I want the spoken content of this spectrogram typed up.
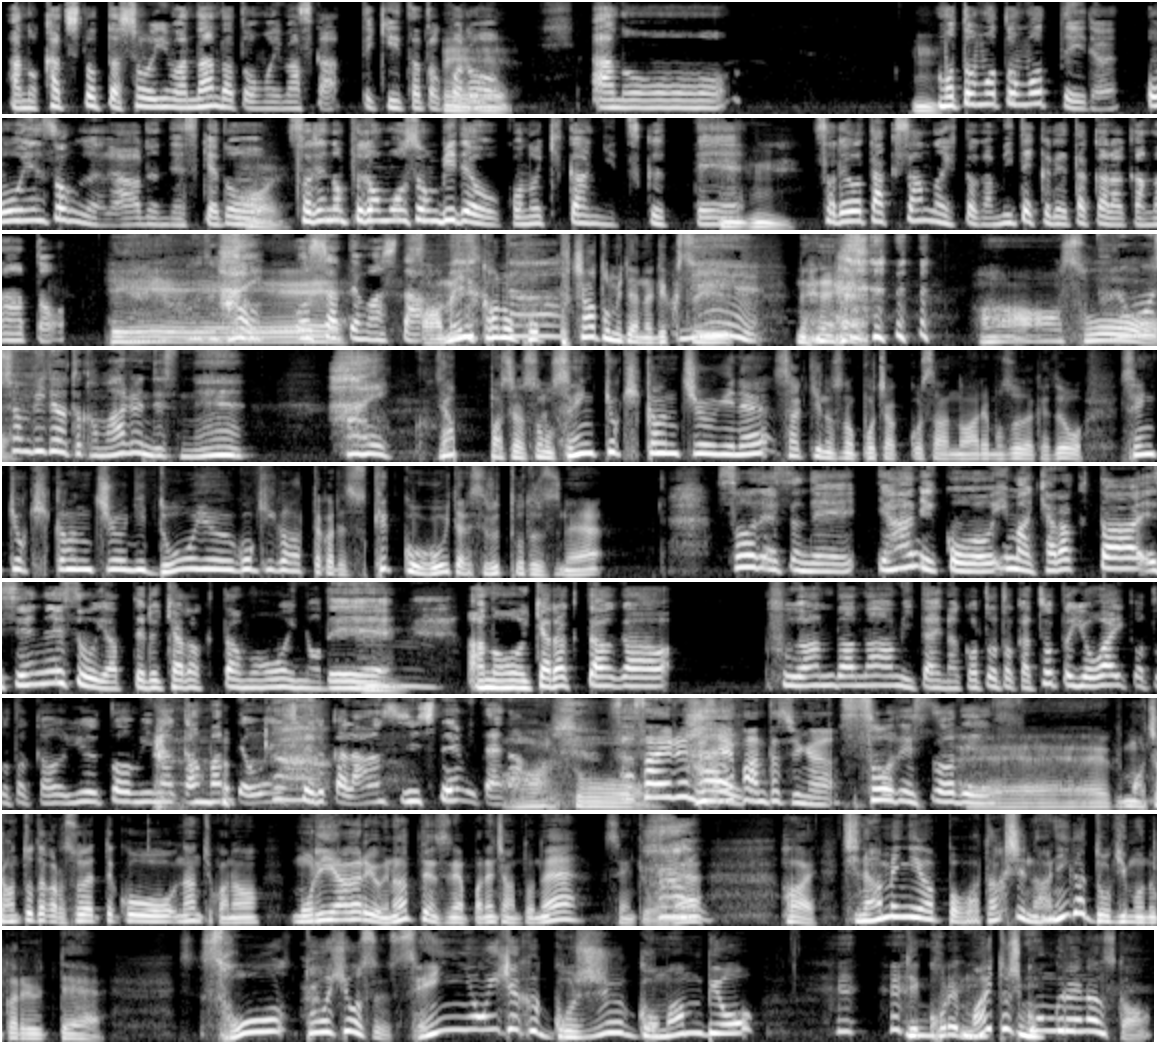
あの、勝ち取った勝因は何だと思いますかって聞いたところ、ええあのうんー、もともと持っている応援ソングがあるんですけど、はいそれのプロモーションビデオをこの期間に作って、うんうんそれをたくさんの人が見てくれたからかなと。はい、おっしゃってました。アメリカのポップチャートみたいな理屈。ねねえ。ああ、そう。プロモーションビデオとかもあるんですね。はい。やっぱじゃあその選挙期間中にね、さっきのそのポチャッコさんのあれもそうだけど、選挙期間中にどういう動きがあったかです。結構動いたりするってことですね。そうですね。やはりこう、今キャラクター、SNS をやってるキャラクターも多いので、うんあの、キャラクターが不安だな、みたいなこととか、ちょっと弱いこととかを言うと、みんな頑張って応援してるから安心して、みたいな。ああ、そう。支えるんですね、はいファンたちが。そうです、そうです。へえ、まあ、ちゃんとだからそうやってこう、なんていうかな、盛り上がるようになってるんですね、やっぱね、ちゃんとね、選挙がね。はい。ちなみにやっぱ私、何が度肝抜かれるって、総投票数1455万票？で、これ、毎年こんぐらいなんですか？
